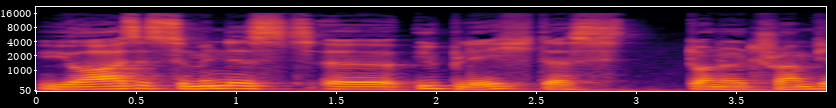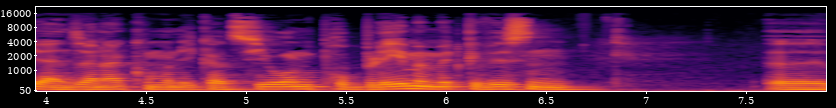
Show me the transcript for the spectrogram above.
Ja, es ist zumindest äh, üblich, dass Donald Trump ja in seiner Kommunikation Probleme mit gewissen äh,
